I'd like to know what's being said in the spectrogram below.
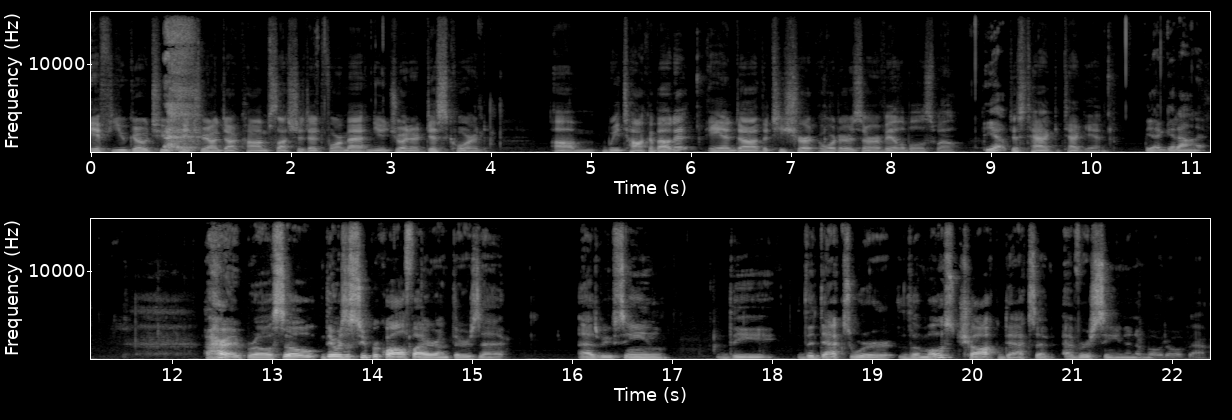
if you go to patreon.com slash the dead format and you join our Discord, um, we talk about it and uh, the t-shirt orders are available as well. Yeah, Just tag tag in. yeah, get on it. All right, bro. So there was a super qualifier on Thursday. As we've seen, the the decks were the most chalk decks I've ever seen in a moto event.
